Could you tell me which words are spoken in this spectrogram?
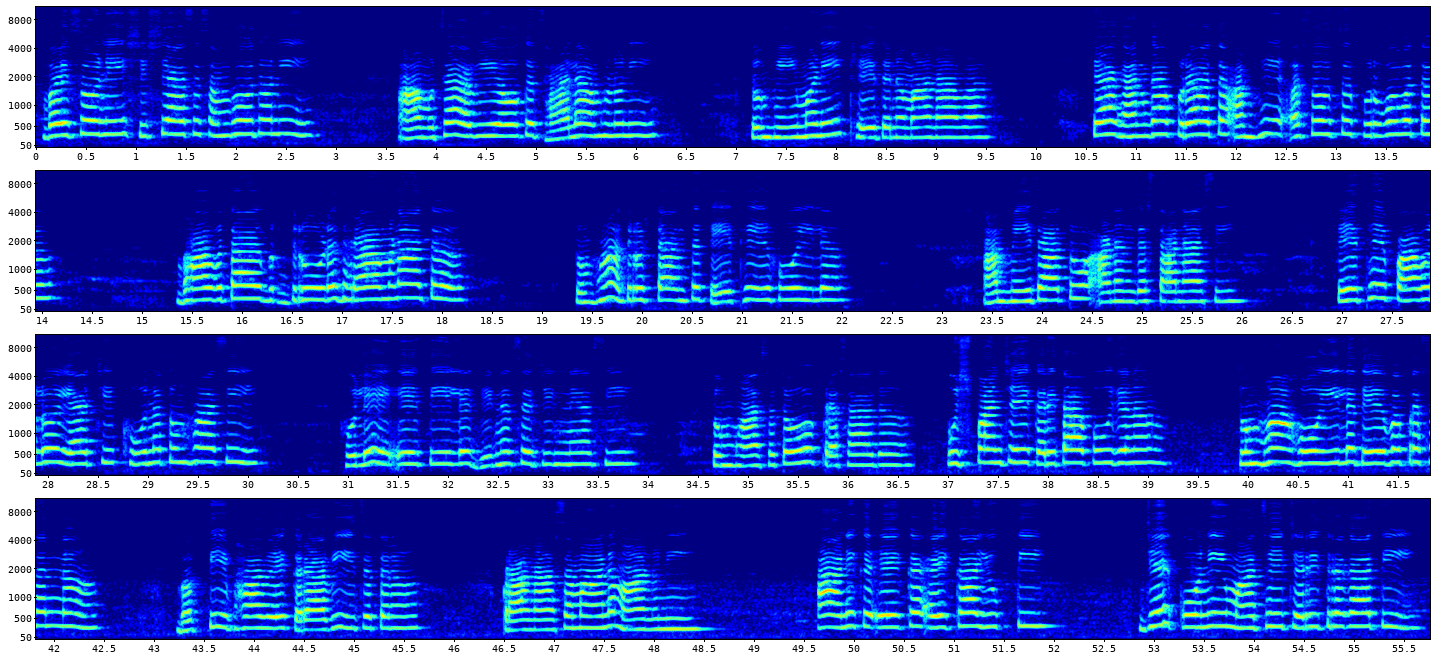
बैसोनी शिष्यास संबोधोनी। आमचा वियोग झाला म्हणून। तुम्ही मणी खेदन मानावा. त्या गाणगापुरात आम्ही असोच पूर्ववत. भावता दृढ धरामणात. तुम्हा दृष्टांत तेथे होईल. आम्ही जातो आनंद स्थानासी. तेथे पावलो याची खून तुम्हासी. फुले येतील जिनस जिन्यसी. तुम्हास तो प्रसाद. पुष्पांचे करिता पूजन. तुम्हा होईल देव प्रसन्न. भक्तिभावे करावी जतन प्राणासमान मानुनी. आणिक एक ऐका युक्ती. जे कोणी माझे चरित्र गाती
